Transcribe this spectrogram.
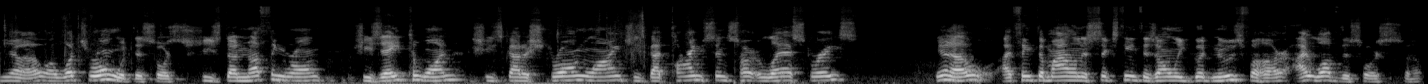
you know, well, what's wrong with this horse? She's done nothing wrong. She's eight to one. She's got a strong line. She's got time since her last race. You know, I think the mile and the 16th is only good news for her. I love this horse. So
